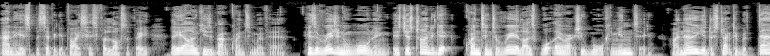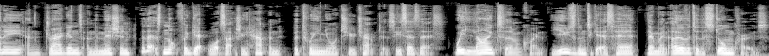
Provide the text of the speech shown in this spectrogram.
and his specific advice, his philosophy that he argues about Quentyn with here. His original warning is just trying to get Quentyn to realise what they were actually walking into. I know you're distracted with Dany and dragons and the mission, but let's not forget what's actually happened between your two chapters. He says this We lied to them, Quent, used them to get us here, then went over to the Stormcrows.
